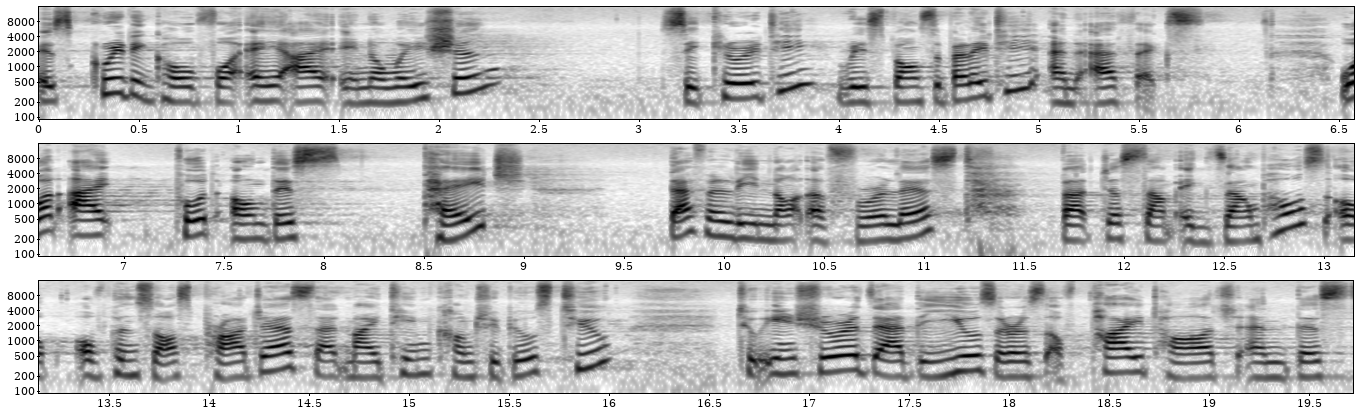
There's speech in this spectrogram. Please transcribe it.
is critical for AI innovation, security, responsibility, and ethics. What I put on this page, definitely not a full list, but just some examples of open source projects that my team contributes to to ensure that the users of PyTorch and these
